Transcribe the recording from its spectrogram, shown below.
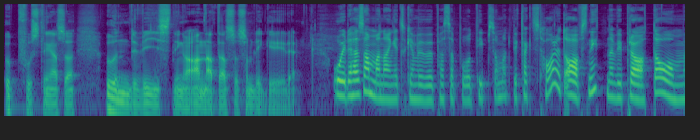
uppfostring, alltså undervisning och annat alltså som ligger i det. Och i det här sammanhanget så kan vi väl passa på att tipsa om att vi faktiskt har ett avsnitt när vi pratar om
